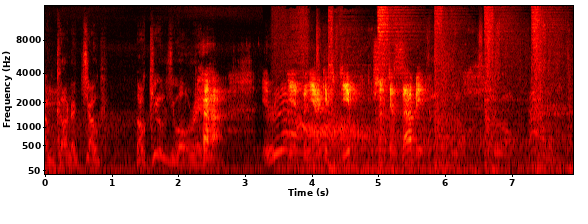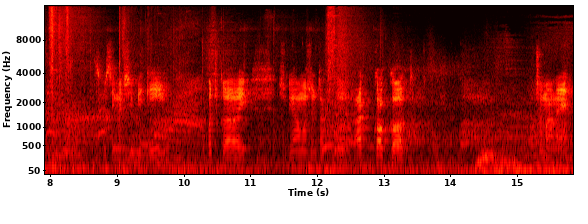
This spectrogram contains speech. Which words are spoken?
Some kind of joke? I killed you already. Haha. Je, to nejaký vtip? Už som ťa zabil. Skúsime šibiky. Počkaj. Ja môžem takto. A kokot. Čo máme?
